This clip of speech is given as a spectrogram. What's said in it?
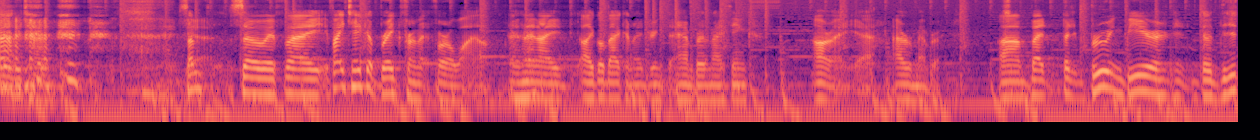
every time. Some, So if I if I take a break from it for a while and then I I go back and I drink the amber and I think, all right, yeah, I remember. Um, but but brewing beer, the the,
